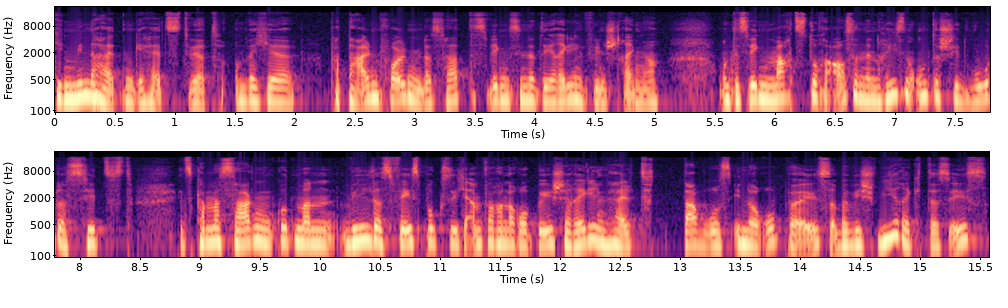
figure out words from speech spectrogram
gegen Minderheiten gehetzt wird und welche fatalen Folgen das hat. Deswegen sind ja die Regeln viel strenger. Und deswegen macht es durchaus einen Unterschied, wo das sitzt. Jetzt kann man sagen, gut, man will, dass Facebook sich einfach an europäische Regeln hält, da wo es in Europa ist. Aber wie schwierig das ist,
